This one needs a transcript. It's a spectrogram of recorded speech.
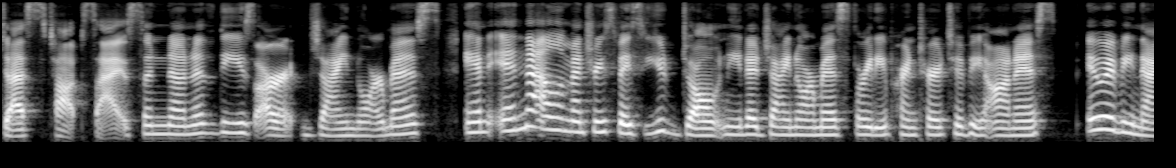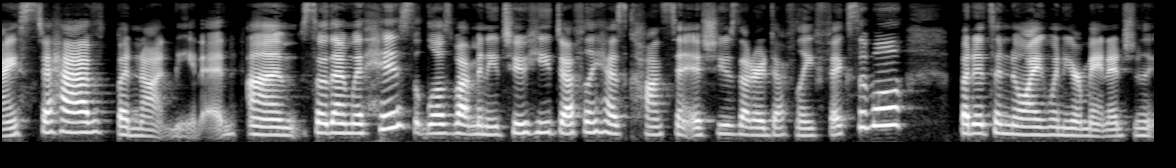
desktop size. So none of these are ginormous. And in the elementary space, you don't need a ginormous 3D printer to be honest it would be nice to have, but not needed. Um, so then with his Lulzbot Mini 2, he definitely has constant issues that are definitely fixable but it's annoying when you're managing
